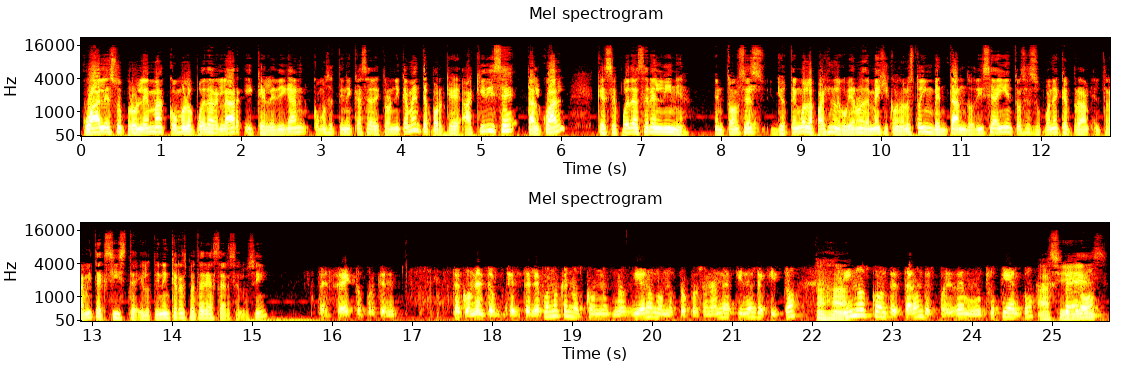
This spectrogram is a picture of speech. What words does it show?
cuál es su problema, cómo lo puede arreglar y que le digan cómo se tiene que hacer electrónicamente, porque aquí dice tal cual que se puede hacer en línea. Entonces, yo tengo la página del gobierno de México, no lo estoy inventando, dice ahí, entonces se supone que el, el trámite existe y lo tienen que respetar y hacérselo, ¿sí? Perfecto, porque te comento, el teléfono que nos, nos dieron o nos proporcionaron aquí en el registro, sí nos contestaron después de mucho tiempo, Así pero es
